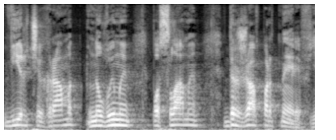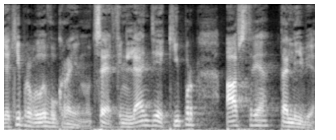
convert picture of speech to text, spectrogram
вірчих грамот новими послами держав-партнерів, які прибули в Україну. Це Фінляндія, Кіпр, Австрія та Лівія.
